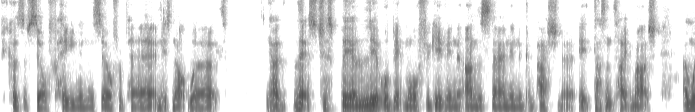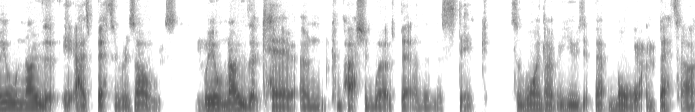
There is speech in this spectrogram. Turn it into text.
because of self healing and self repair, and it's not worked." you know, let's just be a little bit more forgiving, understanding, and compassionate. It doesn't take much. And we all know that it has better results. We mm. all know that care and compassion works better than the stick. So why don't we use it bet more and better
